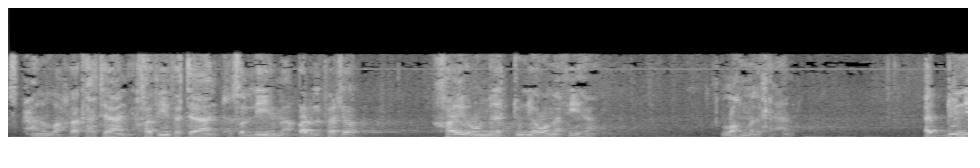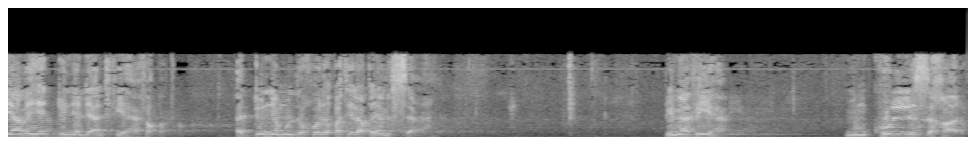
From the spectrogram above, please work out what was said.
سبحان الله ركعتان خفيفتان تصليهما قبل الفجر خير من الدنيا وما فيها. اللهم لك الحمد. الدنيا ما هي الدنيا اللي أنت فيها فقط؟ الدنيا منذ خلقت إلى قيام الساعة. بما فيها من كل الزخارف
